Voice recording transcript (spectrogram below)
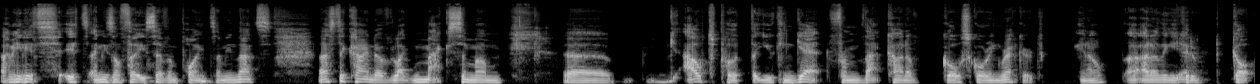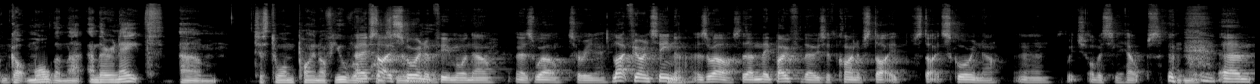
I mean, it's it's and he's on 37 points. I mean, that's that's the kind of like maximum uh, output that you can get from that kind of goal scoring record. You know, I, I don't think he yeah. could have got got more than that. And they're in eighth. Um, just one point off Juve. They've started scoring a few more now as well, Torino, like Fiorentina mm. as well. So then they both of those have kind of started started scoring now, um, which obviously helps. Mm. um,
